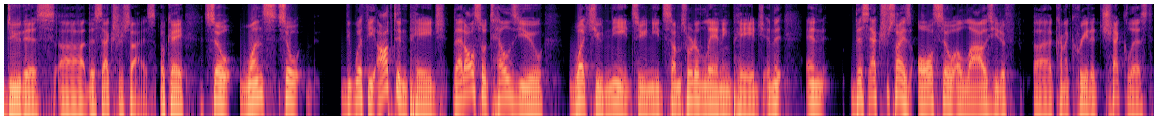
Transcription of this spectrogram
do this uh, this exercise. Okay, so once so the, with the opt-in page, that also tells you what you need. So you need some sort of landing page, and the, and this exercise also allows you to uh, kind of create a checklist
